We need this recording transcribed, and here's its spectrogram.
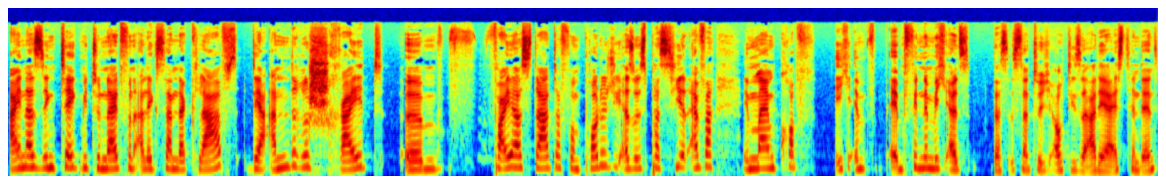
Einer singt Take Me Tonight von Alexander Klavs, der andere schreit ähm, Firestarter von Prodigy. Also es passiert einfach in meinem Kopf. Ich empf empfinde mich als, das ist natürlich auch diese ADHS-Tendenz,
